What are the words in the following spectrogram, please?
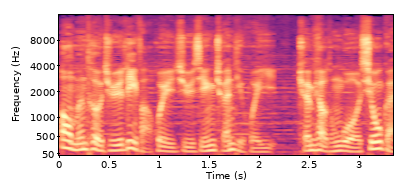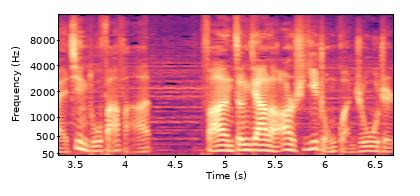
澳门特区立法会举行全体会议，全票通过修改禁毒法法案，法案增加了二十一种管制物质，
